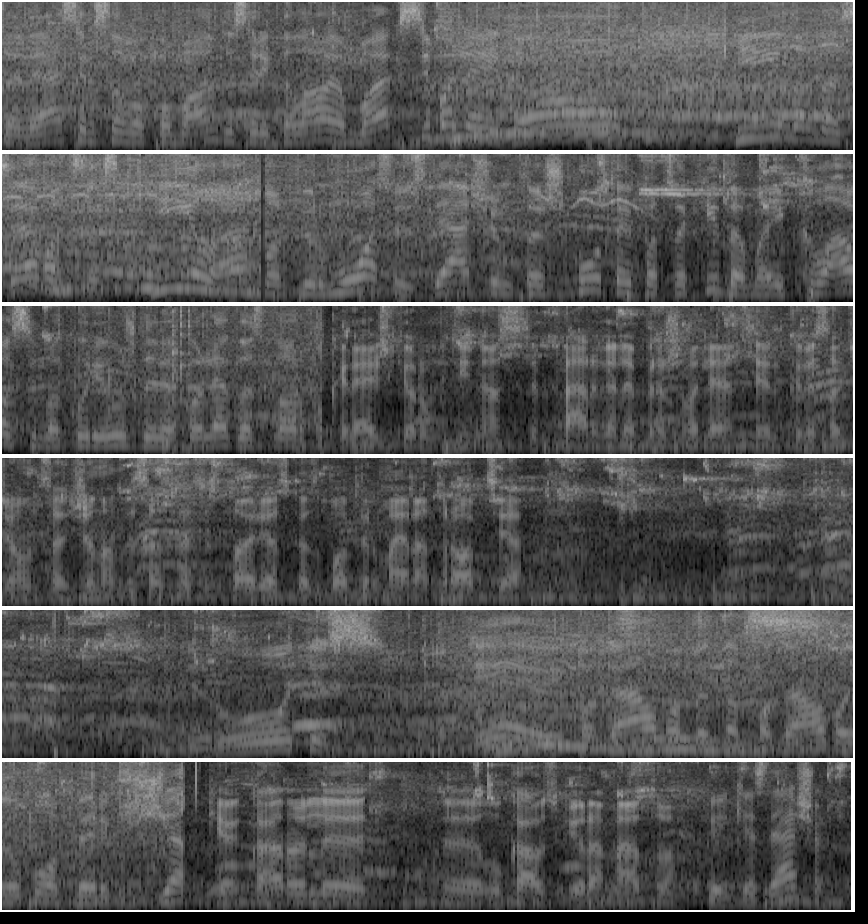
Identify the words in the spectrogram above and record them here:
savęs ir savo komandos reikalauja maksimaliai daug. Kylanas Evansas kyla nuo pirmuosius 10 taškų, taip atsakydama į klausimą, kurį uždavė kolegos Norfo. Kai reiškia rungtynės pergalę prieš Valenciją ir Krisą Džonsą. Žinom visas tas istorijos, kas buvo pirma ir antra opcija. Rūtis atėjo į pagalbą, bet ta pagalba jau buvo bergždžia. Kiek Karoli e, Lukauskiui yra metų? 50.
